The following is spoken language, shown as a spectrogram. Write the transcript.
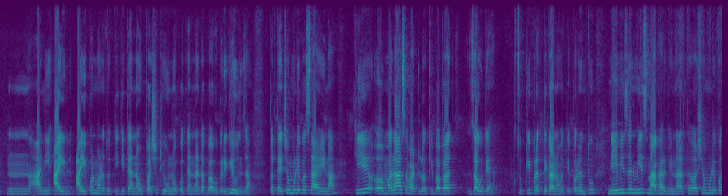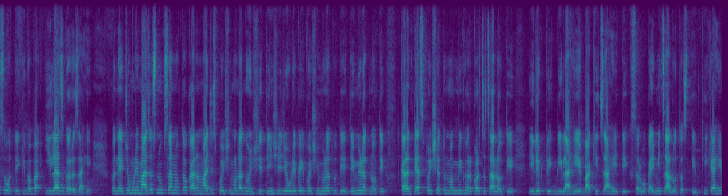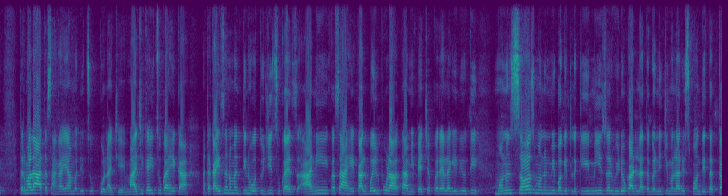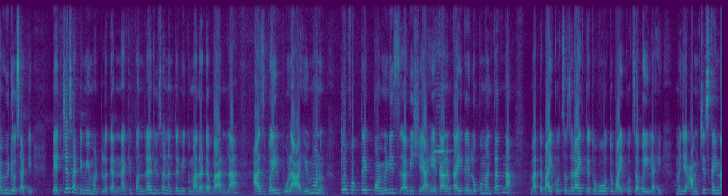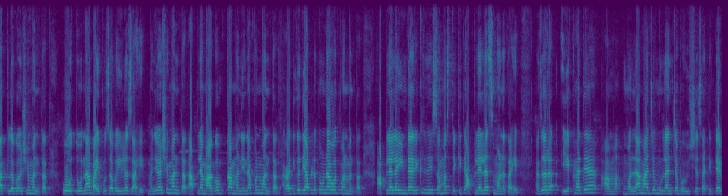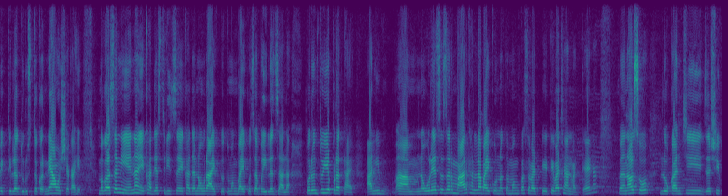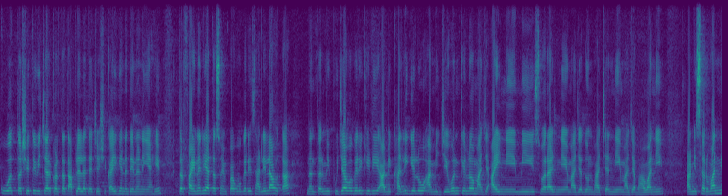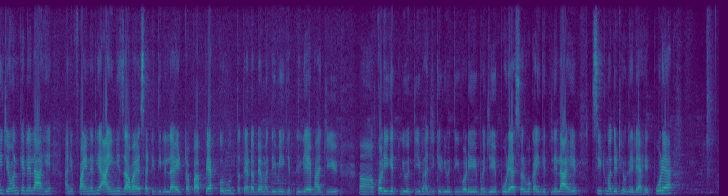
आणि आई आई पण म्हणत होती की त्यांना उपाशी ठेवू नको त्यांना डब्बा वगैरे घेऊन जा. तर त्याच्यामुळे कसं आहे ना की मला असं वाटलं की बाबा जाऊ द्या. चुकी प्रत्येकानं होते. परंतु नेहमी जर मीच माघार घेणार तर अशामुळे कसं होते की बाबा इलाज गरज आहे. पण याच्यामुळे माझंच नुकसान होतं कारण माझेच पैसे मला दोनशे तीनशे जेवढे काही पैसे मिळत होते ते मिळत नव्हते. कारण त्याच पैशातून मग मी घर खर्च चालवते. इलेक्ट्रिक बिल आहे बाकीचं आहे ते सर्व काही मी चालवत असते. ठीक आहे? तर मला आता सांगा यामध्ये चूक कोणाची आहे? माझी काही चूक आहे का? आता काही जण म्हणतील हो तुझी चूक आहे. आणि कसं आहे काल बैलपोळा होता मी पॅचअप करायला गेली होती. म्हणून सहज म्हणून मी बघितलं की मी जर व्हिडिओ काढला तर गणेशजी मला रिस्पॉन्स देतात का व्हिडिओसाठी? त्याच्यासाठी मी म्हटलं त्यांना की पंधरा दिवसानंतर मी तुम्हाला डबा आणला आज बैल पोळा आहे म्हणून. तो फक्त एक कॉमेडीचा विषय आहे कारण काही काही लोक म्हणतात ना आता बायकोचं जर ऐकते तर हो तो बायकोचा बैल आहे. म्हणजे आमचेच काही नातलग असे म्हणतात हो तो ना बायकोचा बैलच आहे. म्हणजे असे म्हणतात आपल्या मागं का म्हणे ना पण म्हणतात. कधी कधी आपल्या तोंडावर पण म्हणतात. आपल्याला इनडायरेक्टली समजते की ते आपल्यालाच म्हणत आहे. जर एखाद्या मला माझ्या मुलांच्या भविष्यासाठी त्या व्यक्तीला दुरुस्त करणे आवश्यक आहे. मग असं नाही आहे ना एखाद्या स्त्रीचं एखादा नवरा ऐकतो तर मग बायकोचा बैलच झाला. परंतु हे प्रथा आहे. आणि नवऱ्याचं जर मार खाल्ला बायकोनं तर मग कसं वाटते? तेव्हा छान वाटते आहे ना? पण असो लोकांची जशी कुवत तसे ते विचार करतात. आपल्याला त्याच्याशी काही घेणं देणं नाही आहे. तर फायनली आता स्वयंपाक वगैरे झालेला होता. नंतर मी पूजा वगैरे केली. आम्ही खाली गेलो. आम्ही जेवण केलं. माझ्या आईने मी स्वराजने माझ्या दोन भाच्यांनी माझ्या भावाने. आम्ही सर्वांनी जेवण केलेलं आहे. आणि फायनली आईने जावयासाठी दिलेला आहे टपा पॅक करून. तर त्या डब्यामध्ये मी घेतलेली आहे भाजी. कढी घेतली होती भाजी केली होती वडे भजे पोळ्या सर्व काही घेतलेलं आहे. सीटमध्ये ठेवलेले आहेत पोळ्या.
